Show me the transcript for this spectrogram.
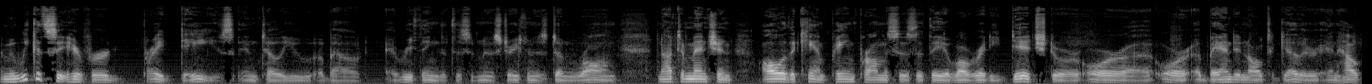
I mean, we could sit here for probably days and tell you about everything that this administration has done wrong. Not to mention all of the campaign promises that they have already ditched or or uh, or abandoned altogether, and how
